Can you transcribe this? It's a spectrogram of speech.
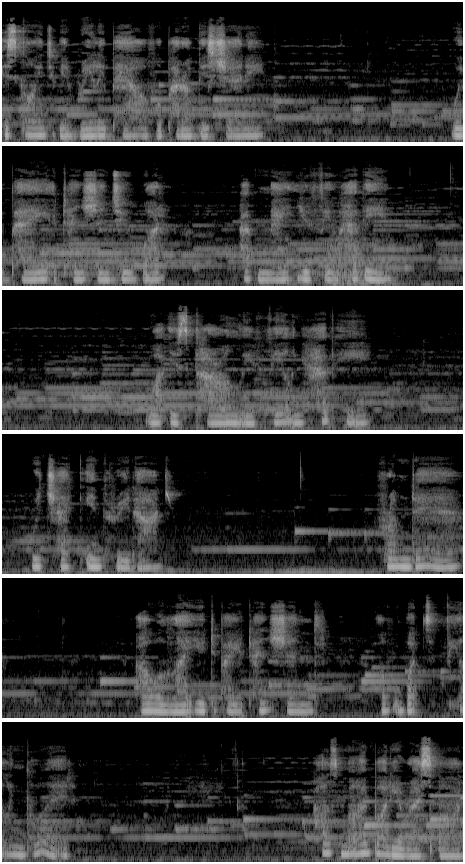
It's going to be a really powerful part of this journey. We pay attention to what have made you feel heavy. What is currently feeling heavy? We check in through that. From there, I would like you to pay attention of what's feeling good How's my body respond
